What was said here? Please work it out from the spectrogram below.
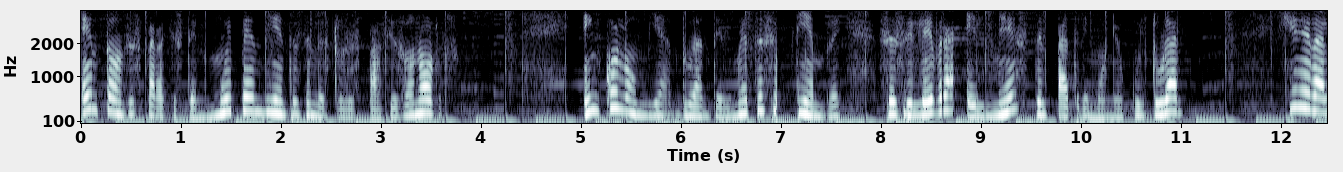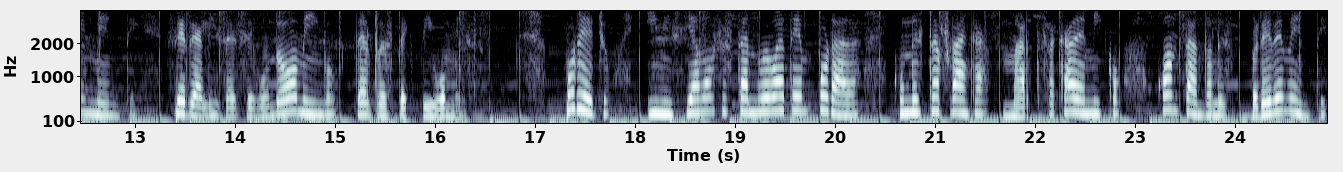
Entonces, para que estén muy pendientes de nuestros espacios sonoros. En Colombia, durante el mes de septiembre, se celebra el mes del patrimonio cultural. Generalmente se realiza el segundo domingo del respectivo mes. Por ello, iniciamos esta nueva temporada con nuestra franja Martes Académico contándoles brevemente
